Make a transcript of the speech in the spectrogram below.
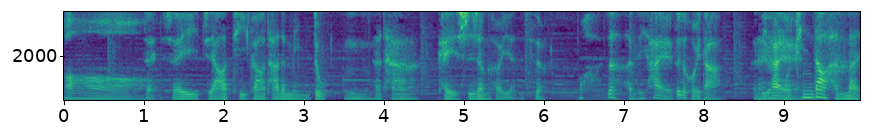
哦，对，所以只要提高它的明度，嗯，那它可以是任何颜色，哇，这很厉害耶，这个回答很厉害耶，我听到很满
